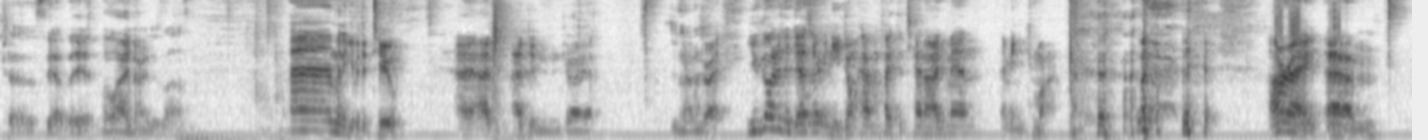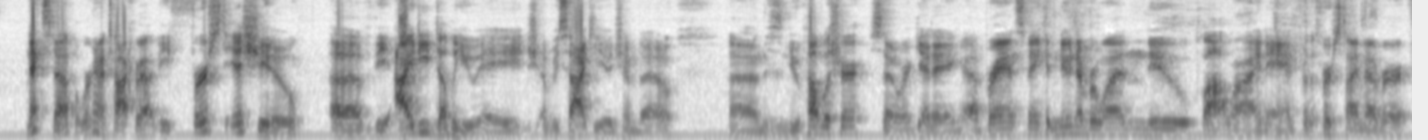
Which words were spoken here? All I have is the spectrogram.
Because yeah, the the line art is awesome. I'm gonna give it a two. I, I, I didn't enjoy it. Did not enjoy it. You go into the desert and you don't have him fight the ten-eyed men. I mean, come on. All right. Um, next up, we're going to talk about the first issue of the IDW age of Usagi Yojimbo. Um, this is a new publisher, so we're getting a brand spanking new number one, new plot line, and for the first time ever,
